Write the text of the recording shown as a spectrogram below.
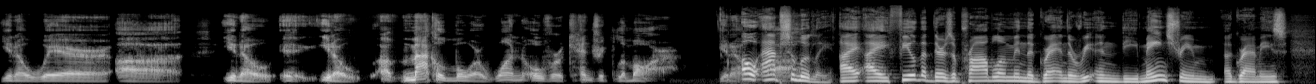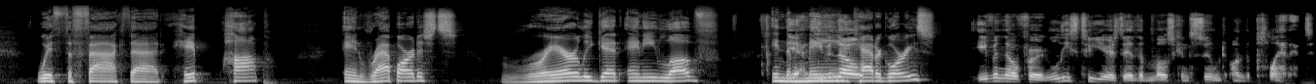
You know, where uh, you know, eh, you know, uh, Macklemore won over Kendrick Lamar. You know, Oh, uh, absolutely. I, I feel that there's a problem in the gra- in the re- in the mainstream uh, Grammys with the fact that hip hop and rap artists rarely get any love in the Yeah, even main though- categories. even though for at least two years they're the most consumed on the planet.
